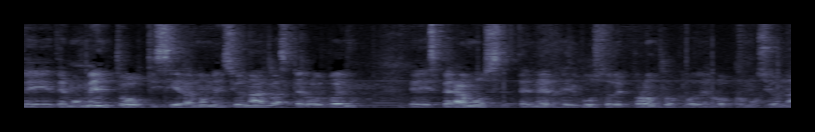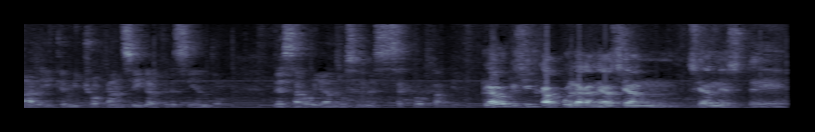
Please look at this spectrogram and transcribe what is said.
de, momento quisiera no mencionarlas, pero bueno, eh, esperamos tener el gusto de pronto poderlo promocionar y que Michoacán siga creciendo, desarrollándose en ese sector también. Claro que sí, el campo y la ganadera se han, se han este,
